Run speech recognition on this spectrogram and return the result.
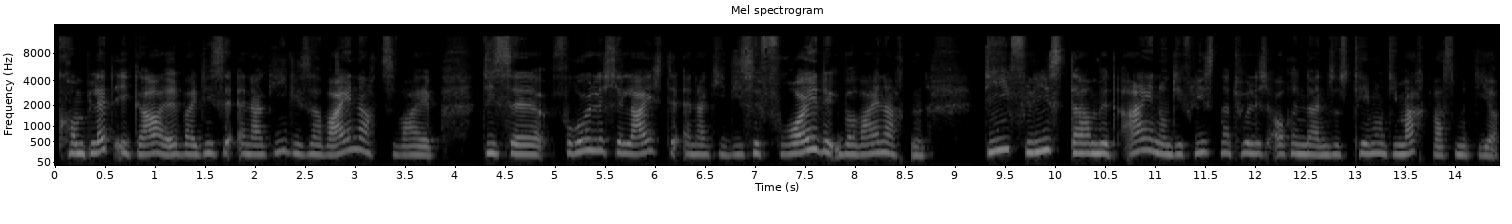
komplett egal, weil diese Energie, dieser Weihnachtsvibe, diese fröhliche, leichte Energie, diese Freude über Weihnachten, die fließt damit ein und die fließt natürlich auch in dein System und die macht was mit dir.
